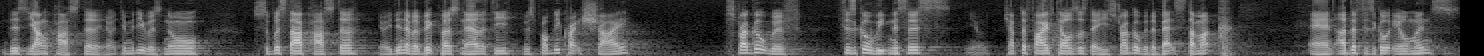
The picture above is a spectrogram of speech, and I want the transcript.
this young pastor. You know, Timothy was no superstar pastor. You know, he didn't have a big personality. He was probably quite shy. Struggled with physical weaknesses. You know, chapter 5 tells us that he struggled with a bad stomach and other physical ailments.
